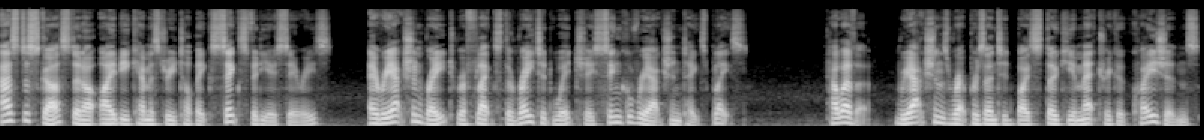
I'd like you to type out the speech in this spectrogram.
As discussed in our IB Chemistry topic 6 video series, a reaction rate reflects the rate at which a single reaction takes place. However, reactions represented by stoichiometric equations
